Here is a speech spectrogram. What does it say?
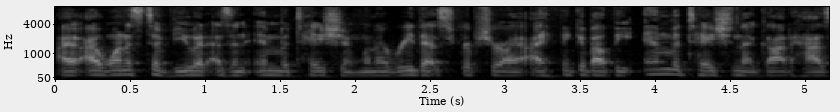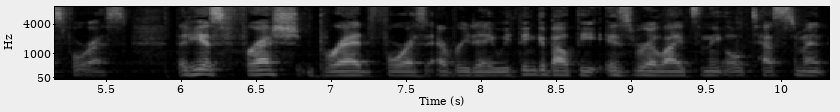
I, I want us to view it as an invitation. When I read that scripture, I, I think about the invitation that God has for us, that he has fresh bread for us every day. We think about the Israelites in the Old Testament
